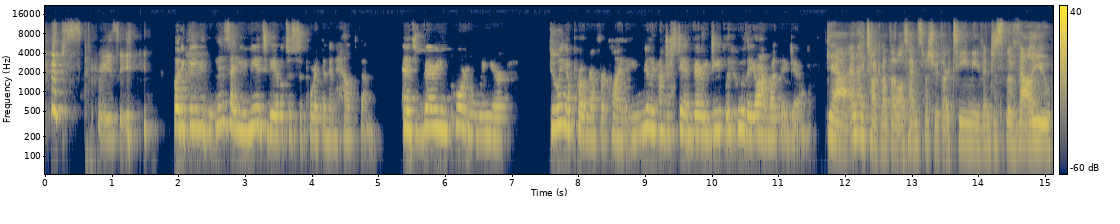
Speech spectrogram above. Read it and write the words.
it's crazy. But it gave you the insight you needed to be able to support them and help them. And it's very important when you're doing a program for a client that you really understand very deeply who they are and what they do. Yeah, and I talk about that all the time, especially with our team, even just the value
